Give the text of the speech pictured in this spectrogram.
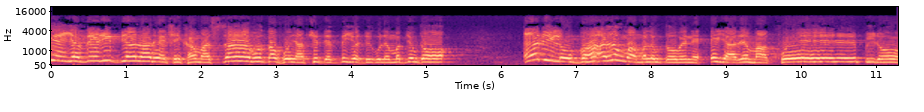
ခင်ရသေးကြီးပြန်လာတဲ့အချိန်ခါမှာစားဖို့တောက်ဖို့ရဖြစ်တဲ့သိရွက်တွေကိုလည်းမပြုတ်တော့ အဲ့ဒီလိုဘာအလုံးမှမလုပ်တော့ဘဲနဲ့အိယာထဲမှာခွေပြီးတော့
